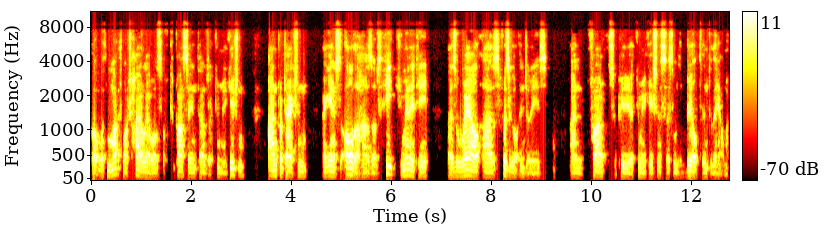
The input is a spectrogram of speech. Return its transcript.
but with much, much higher levels of capacity in terms of communication and protection against all the hazards, heat, humidity, as well as physical injuries and far superior communication systems built into the helmet.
